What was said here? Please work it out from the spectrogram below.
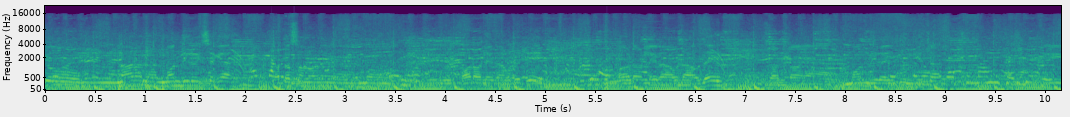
यो नारायण मन्दिर रहेछ म अर्डर लिएर आउँदै थिएँ। अर्डर लिएर आउँदा आउँदै झट्ट यहाँ मन्दिर आइपुगेछ कोही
